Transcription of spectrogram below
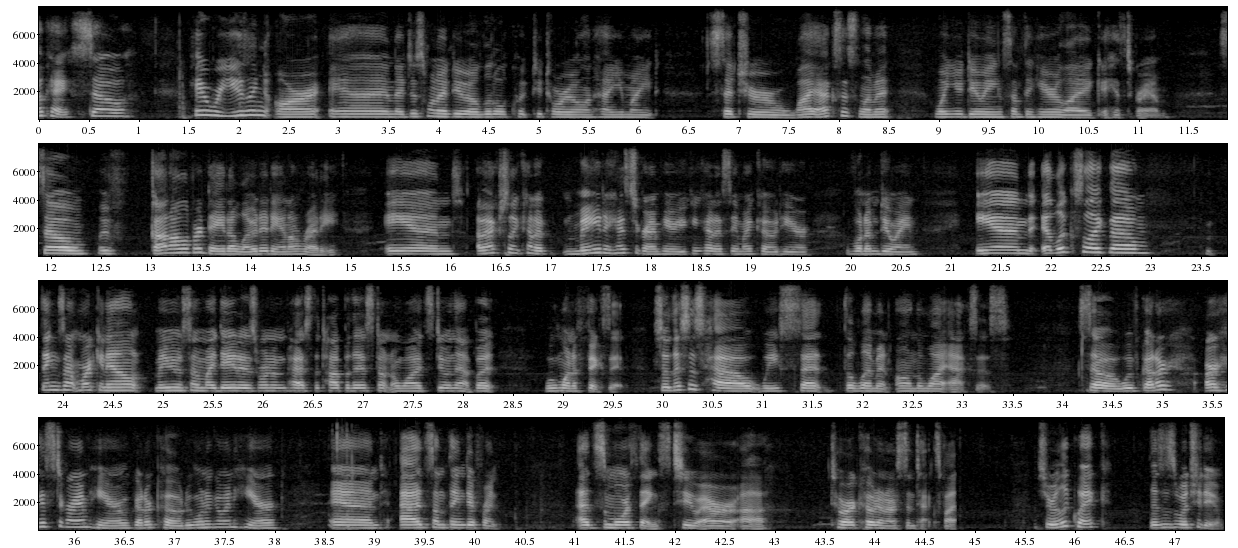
Okay, so here we're using R and I just want to do a little quick tutorial on how you might set your y-axis limit when you're doing something here like a histogram. So we've got all of our data loaded in already and I've actually kind of made a histogram here. You can kind of see my code here of what I'm doing. And it looks like though things aren't working out. Maybe some of my data is running past the top of this. Don't know why it's doing that, but we want to fix it. So this is how we set the limit on the y-axis. So we've got our, our histogram here, we've got our code, we want to go in here and add something different, add some more things to our, uh, to our code in our syntax file. So really quick, this is what you do.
